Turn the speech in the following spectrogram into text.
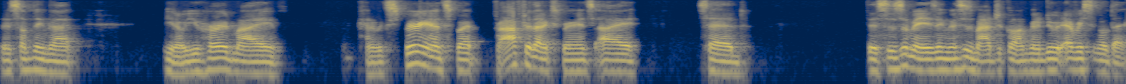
It's something that, you know, you heard my kind of experience, but after that experience, I said, This is amazing. This is magical. I'm going to do it every single day.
